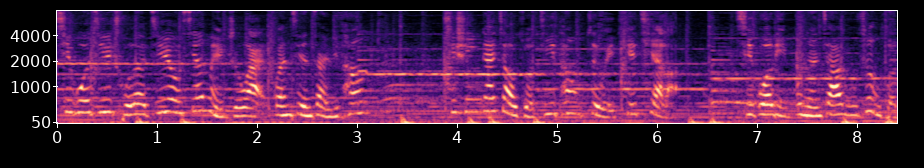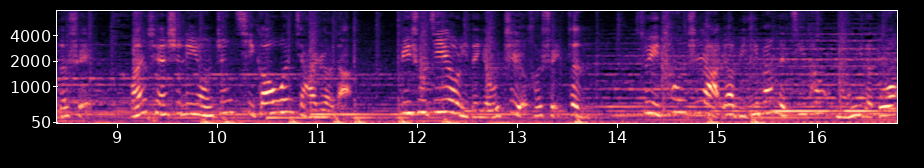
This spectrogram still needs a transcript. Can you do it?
汽锅鸡除了鸡肉鲜美之外，关键在于汤。其实应该叫做鸡汤最为贴切了。汽锅里不能加入任何的水，完全是利用蒸汽高温加热的，逼出鸡肉里的油脂和水分，所以汤汁啊要比一般的鸡汤浓郁得多，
